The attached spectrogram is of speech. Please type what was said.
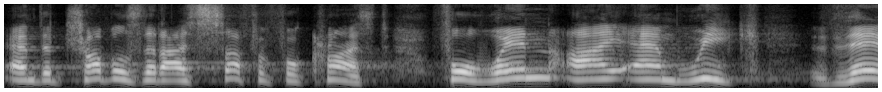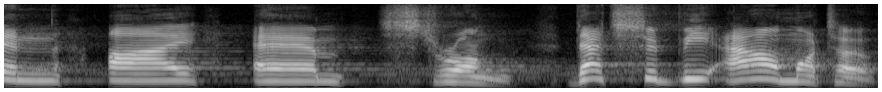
and the troubles that I suffer for Christ. For when I am weak, then I am strong. That should be our motto.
